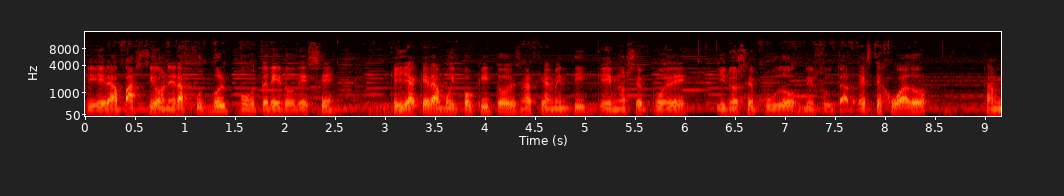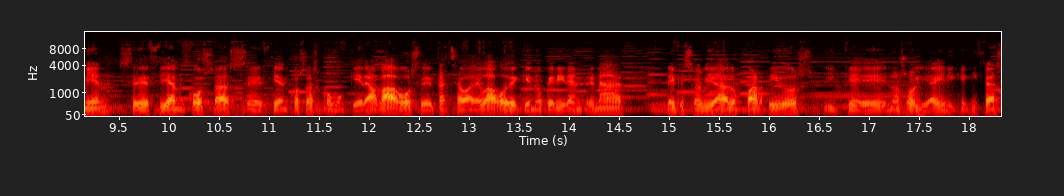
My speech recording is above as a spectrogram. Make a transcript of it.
que era pasión, era fútbol potrero, de ese que ya queda muy poquito, desgraciadamente, y que no se puede y no se pudo disfrutar. De este jugador también se decían cosas, se decían cosas como que era vago, se le tachaba de vago, de que no quería entrenar, de que se olvidaba de los partidos y que no solía ir y que quizás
